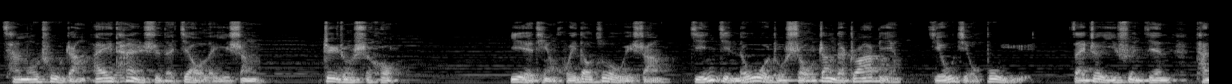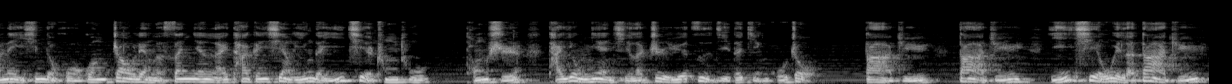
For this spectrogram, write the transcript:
参谋处长哀叹似的叫了一声。这种时候，叶挺回到座位上。紧紧地握住手杖的抓柄，久久不语。在这一瞬间，他内心的火光照亮了三年来他跟项英的一切冲突。同时，他又念起了制约自己的紧箍咒：大局，大局，一切为了大局。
